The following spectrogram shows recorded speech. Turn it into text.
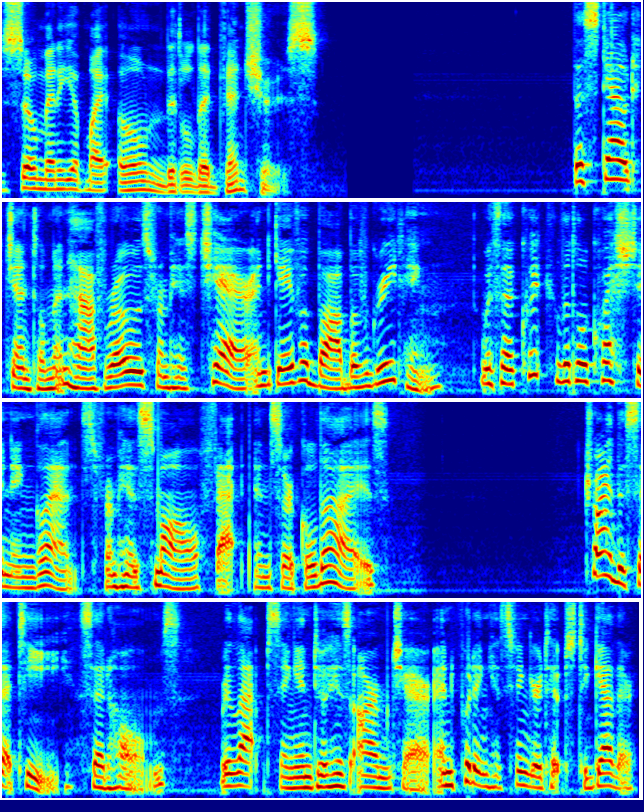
so many of my own little adventures." The stout gentleman half rose from his chair and gave a bob of greeting, with a quick little questioning glance from his small, fat, encircled eyes. "Try the settee," said Holmes, relapsing into his armchair and putting his finger tips together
